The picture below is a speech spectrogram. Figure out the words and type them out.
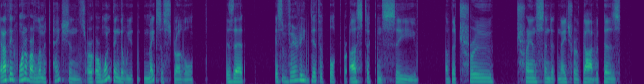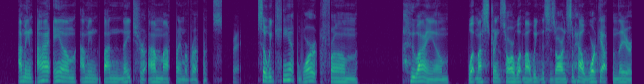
And I think one of our limitations, or, or one thing that we makes us struggle, is that it's very difficult for us to conceive of the true transcendent nature of God because I mean I am I mean by nature I'm my frame of reference. Right. So we can't work from who I am, what my strengths are, what my weaknesses are, and somehow work out from there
